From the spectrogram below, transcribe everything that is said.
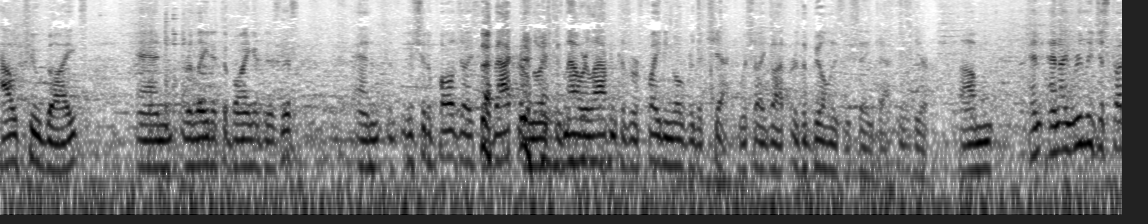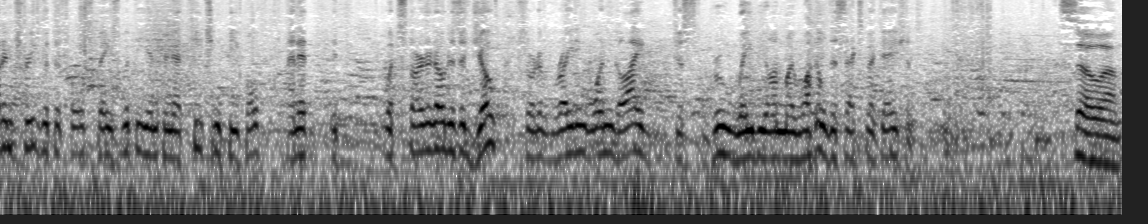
how-to guides and relate it to buying a business. And we should apologize for the background noise because now we're laughing because we're fighting over the check, which I got, or the bill, as you say, Kathy, here. Um, and, and I really just got intrigued with this whole space, with the internet, teaching people, and it, it what started out as a joke, sort of writing one guide, just grew way beyond my wildest expectations. So, um,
